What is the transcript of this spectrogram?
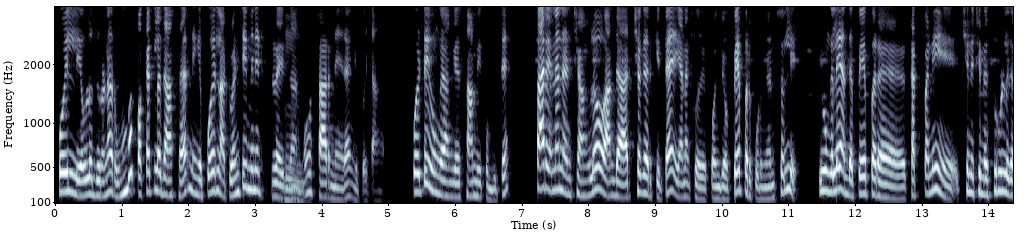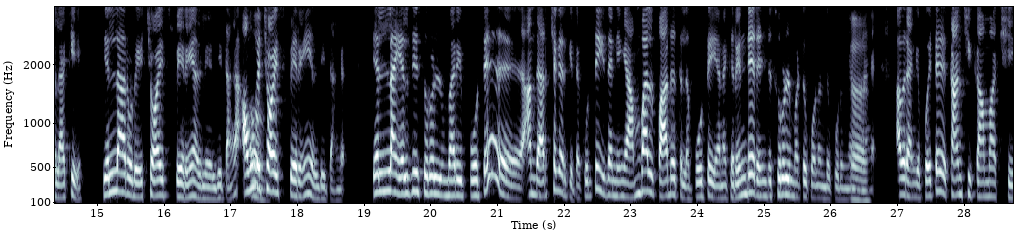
கோயில் எவ்வளவு தூரம்னா ரொம்ப பக்கத்துல தான் சார். நீங்க போயிடலாம் டுவெண்ட்டி மினிட்ஸ் டிரைவ் தான். சார் நேரா அங்க போயிட்டாங்க. போயிட்டு இவங்க அங்க சாமி கும்பிட்டு சார் என்ன நினைச்சாங்களோ அந்த அர்ச்சகர் கிட்ட எனக்கு கொஞ்சம் பேப்பர் கொடுங்கன்னு சொல்லி இவங்களே அந்த பேப்பரை கட் பண்ணி சின்ன சின்ன சுருளுகளாக்கி எல்லாருடைய சாய்ஸ் பேரையும் அதுல எழுதிட்டாங்க. அவங்க. சாய்ஸ் பேரையும் எழுதிட்டாங்க. எல்லாம் எழுதி சுருள் மாதிரி போட்டு அந்த அர்ச்சகர் கிட்ட கொடுத்து இதை நீங்க அம்பாள் பாதத்துல போட்டு எனக்கு ரெண்டே ரெண்டு சுருள் மட்டும் கொண்டு வந்து கொடுங்க அவர் அங்க போயிட்டு காஞ்சி காமாட்சி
